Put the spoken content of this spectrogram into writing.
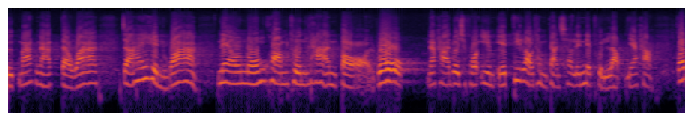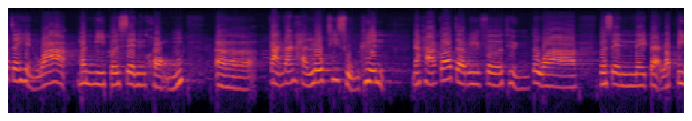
ลึกมากนัก แต่ว่าจะให้เห็นว่าแนวโน้มความทนทานต่อโรคนะคะโดยเฉพาะ EMS ที่เราทำการ challenge ในผลลัพธ์เนี่ยค่ะก็จะเห็นว่ามันมีเปอร์เซ็นต์ของออการต้านทานโรคที่สูงขึ้นนะคะก็จะ refer ถึงตัวเปอร์เซ็นต์ในแต่ละปี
